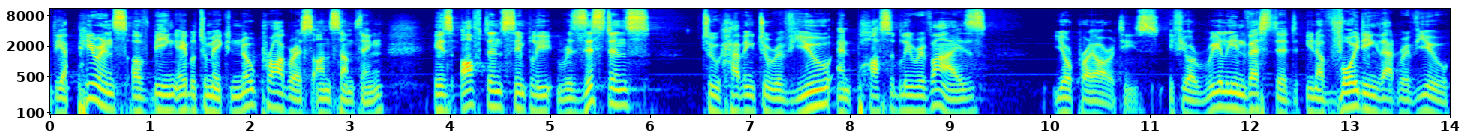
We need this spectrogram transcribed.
the appearance of being able to make no progress on something, is often simply resistance to having to review and possibly revise your priorities. If you're really invested in avoiding that review,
